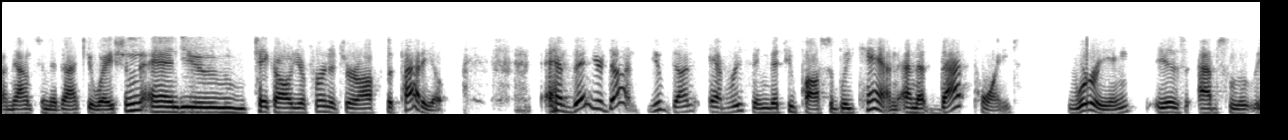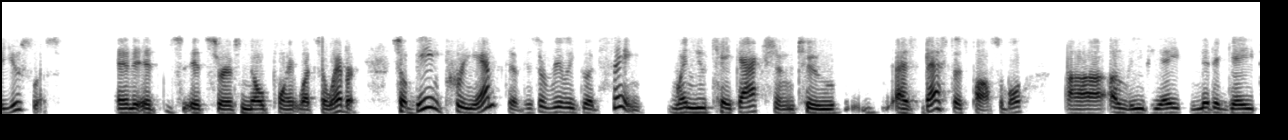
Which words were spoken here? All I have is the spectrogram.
announce an evacuation, and you take all your furniture off the patio. and then you're done. You've done everything that you possibly can. And at that point, worrying is absolutely useless and it it serves no point whatsoever. So being preemptive is a really good thing when you take action to, as best as possible, uh, alleviate, mitigate,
